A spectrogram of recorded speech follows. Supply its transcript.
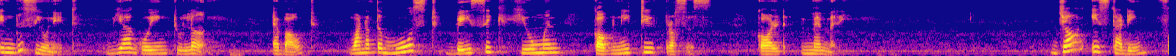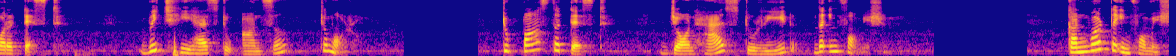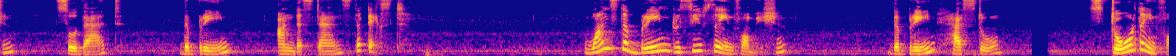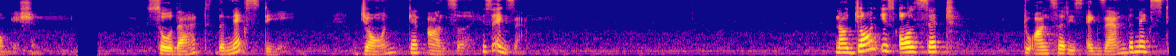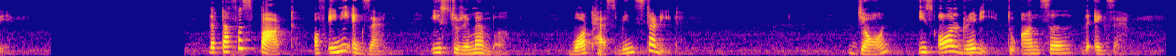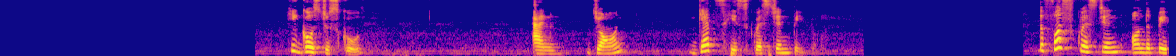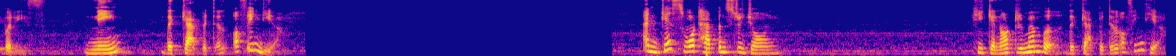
In this unit, we are going to learn about one of the most basic human cognitive process called memory. John is studying for a test which he has to answer tomorrow. To pass the test, John has to read the information. Convert the information so that the brain understands the text. Once the brain receives the information, the brain has to store the information so that the next day John can answer his exam. Now, John is all set to answer his exam the next day. The toughest part of any exam is to remember what has been studied. John is all ready to answer the exam. He goes to school and John gets his question paper. The first question on the paper is Name the capital of India. And guess what happens to John? He cannot remember the capital of India.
